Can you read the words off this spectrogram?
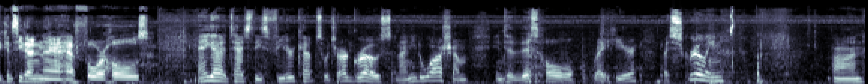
You can see down there I have four holes. Now you gotta attach these feeder cups, which are gross, and I need to wash them, into this hole right here by screwing on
